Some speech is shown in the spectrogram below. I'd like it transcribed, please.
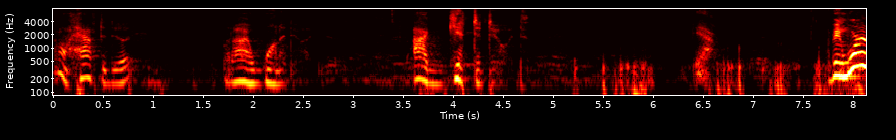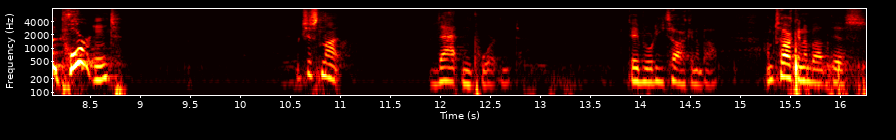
I don't have to do it, but I want to do it. I get to do it. Yeah. I mean, we're important, we're just not that important. David, what are you talking about? I'm talking about this.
